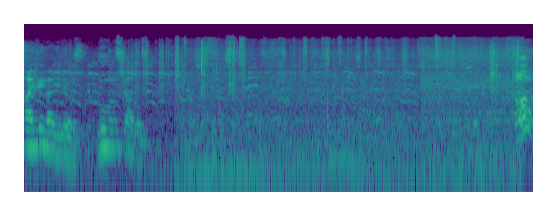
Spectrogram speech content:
saygıyla eğiliyoruz. Ruhunuz şad olsun. Sağ.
